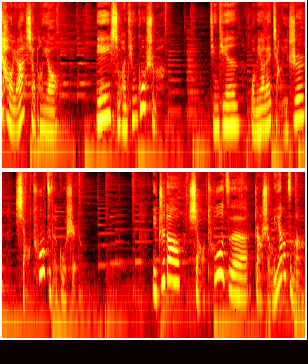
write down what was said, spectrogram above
好呀，小朋友，你喜欢听故事吗？今天我们要来讲一只小兔子的故事。你知道小兔子长什么样子吗？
